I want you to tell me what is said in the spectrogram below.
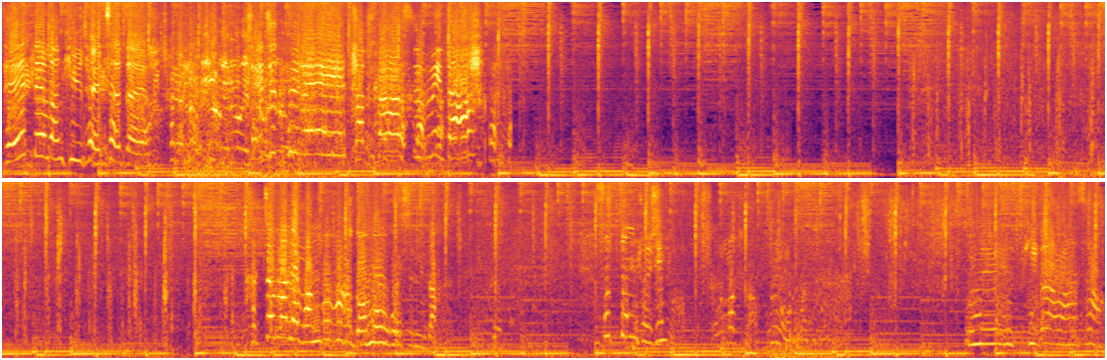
대회 때만 길 잘 찾아요. 일로 일로 일로 일로. 제주 trail 갔다 왔습니다. 방법으로 넘어오고 있습니다. 소똥 조심. 오늘 비가 와서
